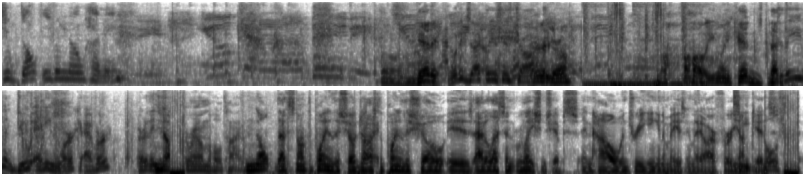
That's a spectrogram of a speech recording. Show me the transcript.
You don't even know, honey. Oh, no. Get it. What exactly is his job? Get it, girl. Oh, oh, you ain't kidding. That Do they even do any work ever? Or do they just No. around the whole time? Nope, that's not the point of the show, Josh. The point of the show is adolescent relationships and how intriguing and amazing they are for young See, kids. Bullshit.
